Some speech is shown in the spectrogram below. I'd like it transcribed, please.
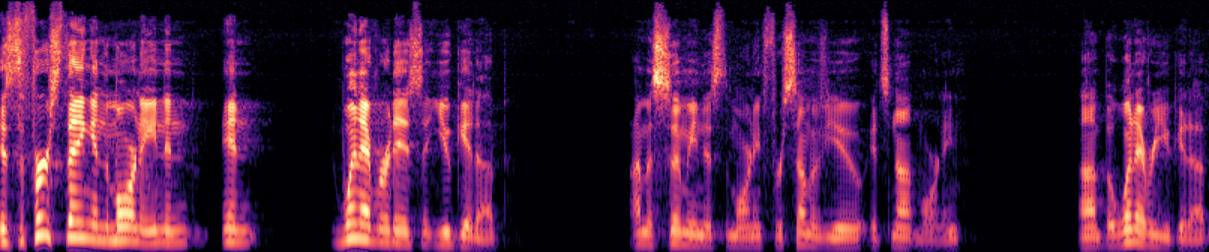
it's the first thing in the morning, and, and whenever it is that you get up, I'm assuming it's the morning. For some of you, it's not morning. Uh, but whenever you get up,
